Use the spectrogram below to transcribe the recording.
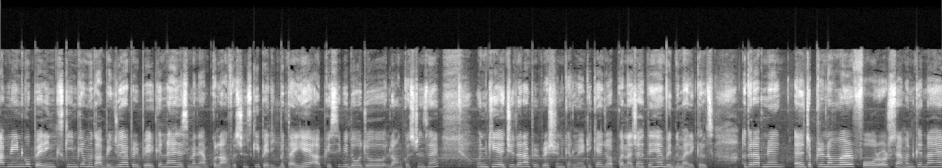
आपने इनको पेयरिंग स्कीम के मुताबिक जो है प्रिपेयर करना है, जैसे मैंने आपको लॉन्ग क्वेश्चंस की पेयरिंग बताई है। आप किसी भी दो जो लॉन्ग क्वेश्चंस हैं, उनकी अच्छी तरह प्रिपरेशन कर लें, ठीक है, जो आप करना चाहते हैं विद न्यूमेरिकल्स अगर आपने चैप्टर नंबर फोर और सेवन करना है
